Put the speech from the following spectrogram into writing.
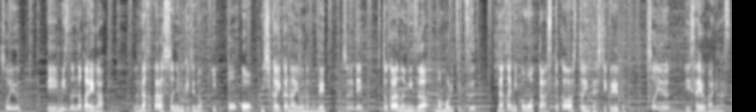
そういう、えー、水の流れが中から外に向けての一方向にしか行かないようなので、それで外からの水は守りつつ、中にこもった汗とかは外に出してくれると、そういう、えー、作用があります。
